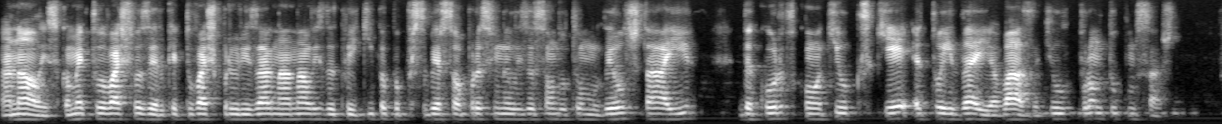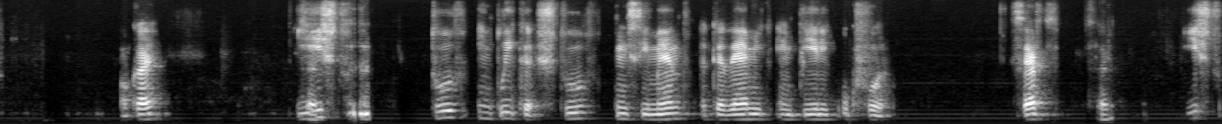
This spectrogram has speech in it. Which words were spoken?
Análise, como é que tu vais fazer? O que é que tu vais priorizar na análise da tua equipa para perceber se a operacionalização do teu modelo está a ir de acordo com aquilo que é a tua ideia, a base, aquilo por onde tu começaste. Ok? E isto tudo implica estudo, conhecimento académico, empírico, o que for. Certo? Certo. Isto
